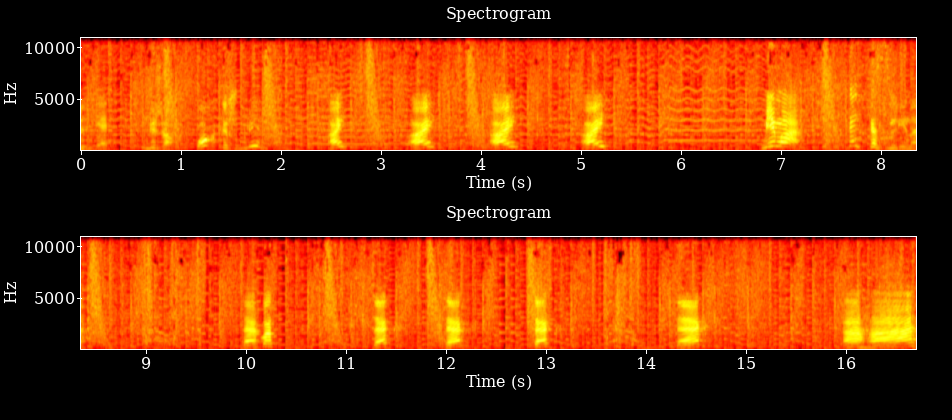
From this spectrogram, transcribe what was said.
Блять, бежал. Ох ты ж, блин. Ай, ай, ай, ай. Мимо! Эх, Козлина. Так вот. Так, так, так, так. Ага.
